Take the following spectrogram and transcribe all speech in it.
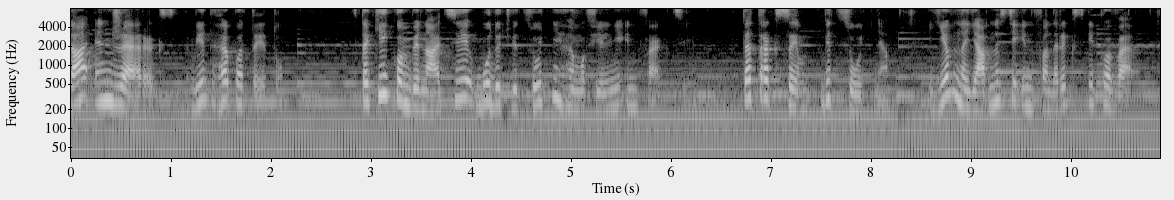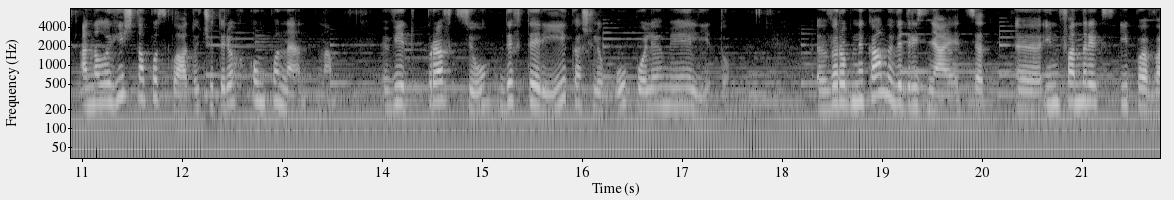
та Енджерекс від гепатиту. В такій комбінації будуть відсутні гемофільні інфекції. Тетраксим відсутня. Є в наявності інфанрикс ІПВ, аналогічна по складу чотирьохкомпонентна від правцю, дифтерії, кашлюку, поліомієліту. Виробниками відрізняється інфанрикс ІПВ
